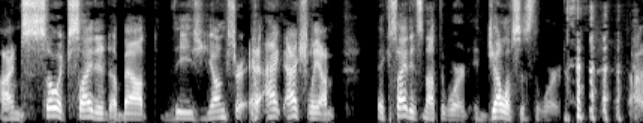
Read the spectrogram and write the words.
I'm so excited about these young sur- actually I'm excited is not the word jealous is the word uh,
